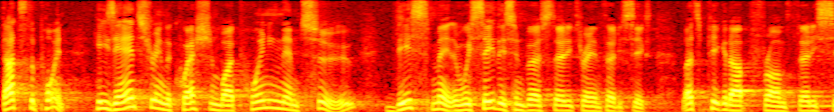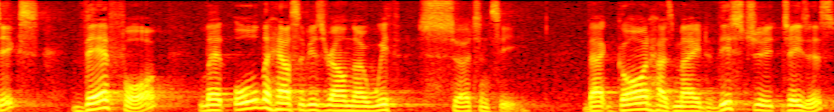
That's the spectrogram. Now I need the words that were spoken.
That's the point. He's answering the question by pointing them to this means, and we see this in verse 33 and 36. Let's pick it up from 36. Therefore, let all the house of Israel know with certainty that God has made this Jesus,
